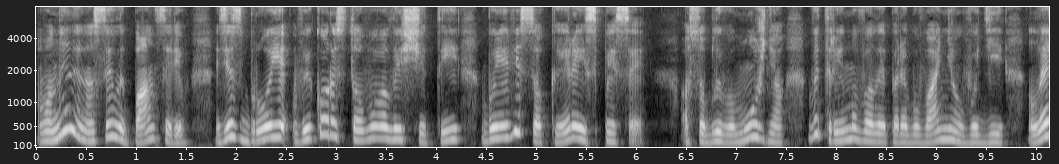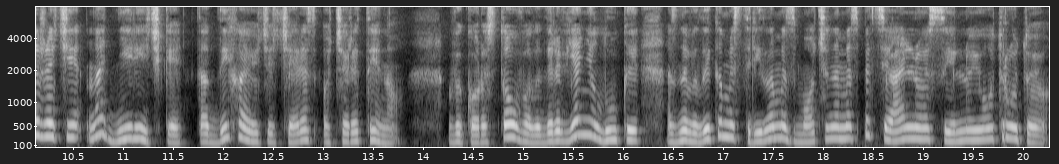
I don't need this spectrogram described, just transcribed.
Вони не носили панцирів, зі зброї використовували щити, бойові сокири і списи. Особливо мужньо витримували перебування у воді, лежачи на дні річки та дихаючи через очеретину. Використовували дерев'яні луки з невеликими стрілами, змоченими спеціальною сильною отрутою.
